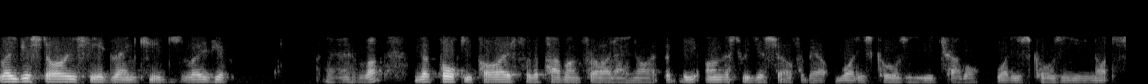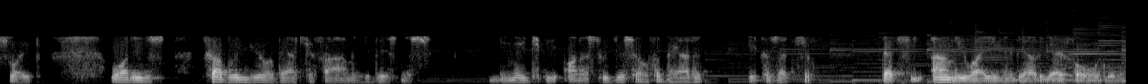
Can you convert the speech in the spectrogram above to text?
Leave your stories for your grandkids. Leave your you know, the porcupine for the pub on Friday night, but be honest with yourself about what is causing you trouble, what is causing you not to sleep, what is troubling you about your farm and your business. You need to be honest with yourself about it because that's the, that's the only way you're going to be able to go forward with it.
